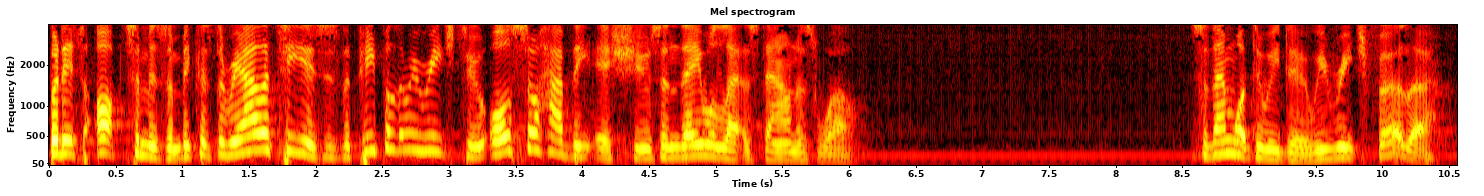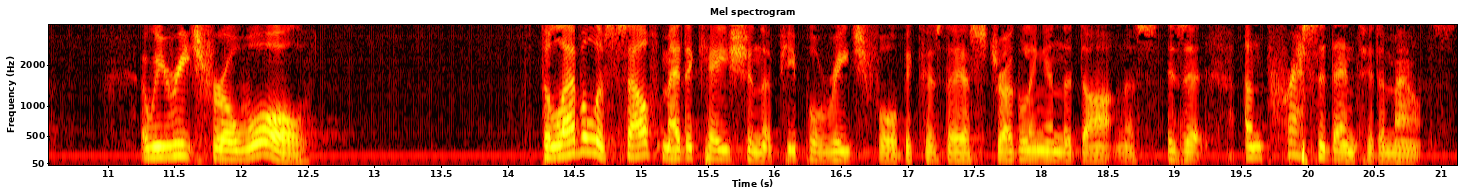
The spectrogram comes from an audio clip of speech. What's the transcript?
But it's optimism, because the reality is, is the people that we reach to also have the issues, and they will let us down as well. So then what do we do? We reach further. And we reach for a wall the level of self medication that people reach for because they are struggling in the darkness is at unprecedented amounts.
